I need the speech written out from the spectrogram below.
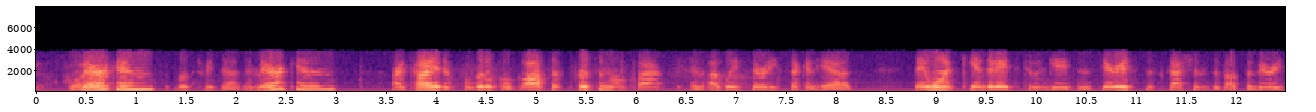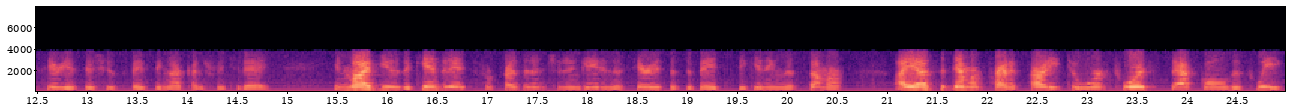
yeah. Americans, let's read that. Americans are tired of political gossip, personal attacks, and ugly 30 second ads. They want candidates to engage in serious discussions about the very serious issues facing our country today. In my view, the candidates for president should engage in a series of debates beginning this summer. I asked the Democratic Party to work towards that goal this week,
